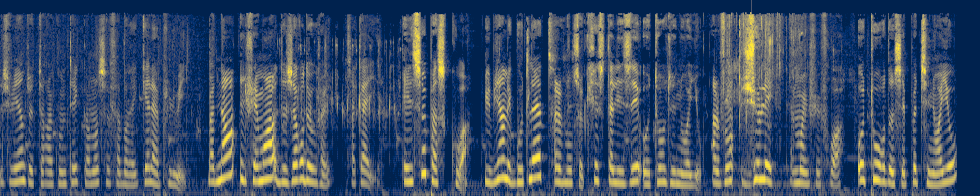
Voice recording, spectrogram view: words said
je viens de te raconter comment se fabriquait la pluie. Maintenant, il fait moins de 0 degré. Ça caille. Et il se passe quoi? Eh bien, les gouttelettes, elles vont se cristalliser autour du noyau. Elles vont geler tellement il fait froid. Autour de ces petits noyaux,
